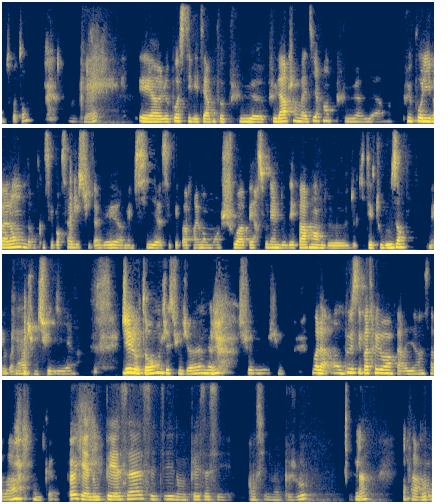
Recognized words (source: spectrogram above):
entre temps. Et euh, le poste, il était un peu plus, euh, plus large, on va dire, hein, plus, plus polyvalent. Donc c'est pour ça que je suis allée, même si c'était pas vraiment mon choix personnel de départ hein, de, de, quitter Toulouse. Mais voilà, je me suis dit, j'ai le temps, je suis jeune, je, voilà, en plus c'est pas très loin Paris, ça va. Donc, ok, donc PSA, c'était donc PSA, c'est anciennement Peugeot. Oui. Enfin,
